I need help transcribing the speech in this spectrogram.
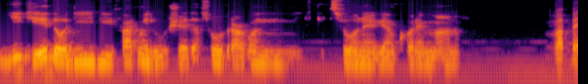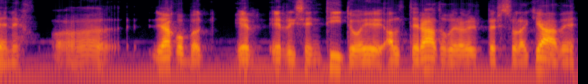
gli chiedo di, di, farmi luce da sopra con il tizzone che ha ancora in mano. Va bene. Uh, Jacob è, è, risentito e alterato per aver perso la chiave,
